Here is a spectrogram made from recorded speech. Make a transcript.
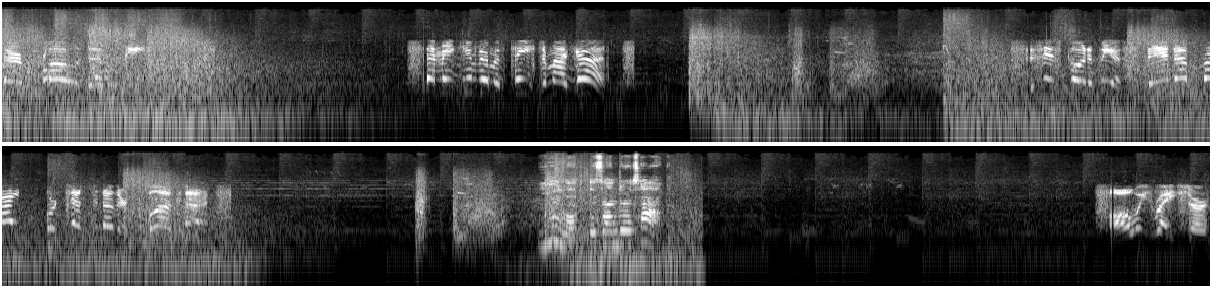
They're blown to pieces. Let me give them a taste of my gun. Is this going to be a stand-up fight or just another bug hunt? Unit is under attack. Always ready, sir.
